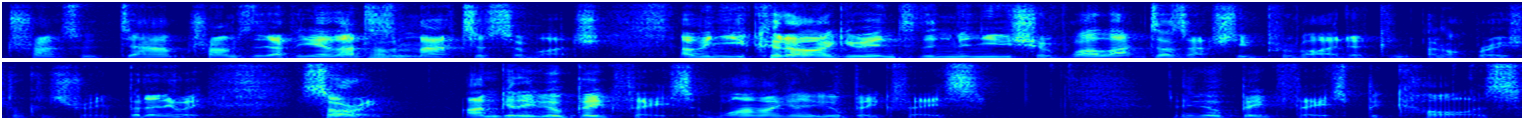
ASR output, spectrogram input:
transfer damp trams the depot. Yeah, that doesn't matter so much. I mean, you could argue into the minutiae of well, that does actually provide a, an operational constraint. But anyway, sorry, I'm going to go big face. Why am I going to go big face? I'm going to go big face because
